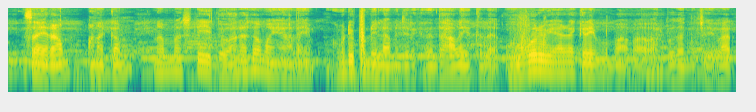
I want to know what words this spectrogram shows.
சாய்ராம் வணக்கம். நம்ம ஸ்ரீ துவாரகமய ஆலயம் கும்மிடிப்பூண்டியில் அமைஞ்சிருக்கிற இந்த ஆலயத்தில் ஒவ்வொரு வியாழக்கிழமையும் பாபா அற்புதங்கள் செய்வார்.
